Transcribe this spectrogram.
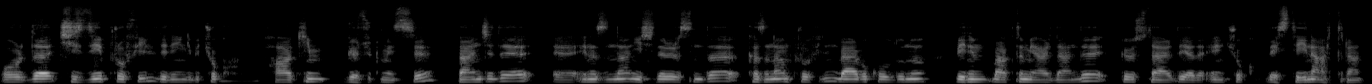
orada çizdiği profil dediğin gibi çok hakim gözükmesi bence de e, en azından Yeşiller arasında kazanan profilin Berbok olduğunu benim baktığım yerden de gösterdi ya da en çok desteğini arttıran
